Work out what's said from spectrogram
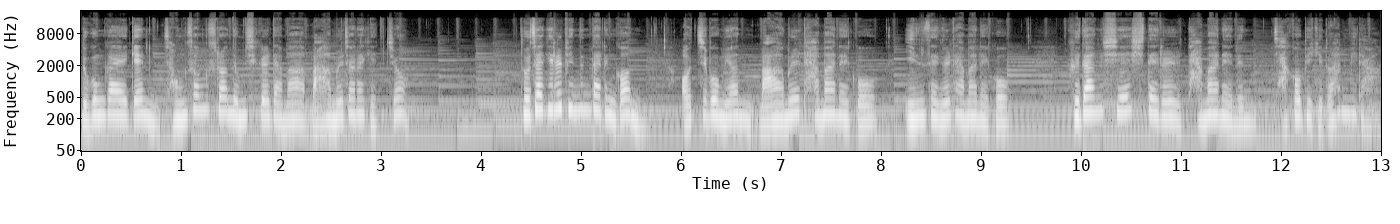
누군가에겐 정성스런 음식을 담아 마음을 전하겠죠. 도자기를 빚는다는 건 어찌 보면 마음을 담아내고 인생을 담아내고 그 당시의 시대를 담아내는 작업이기도 합니다.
